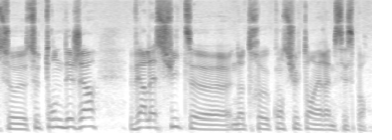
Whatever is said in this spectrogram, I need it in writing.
se, se tourne déjà vers la suite, euh, notre consultant RMC Sport.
